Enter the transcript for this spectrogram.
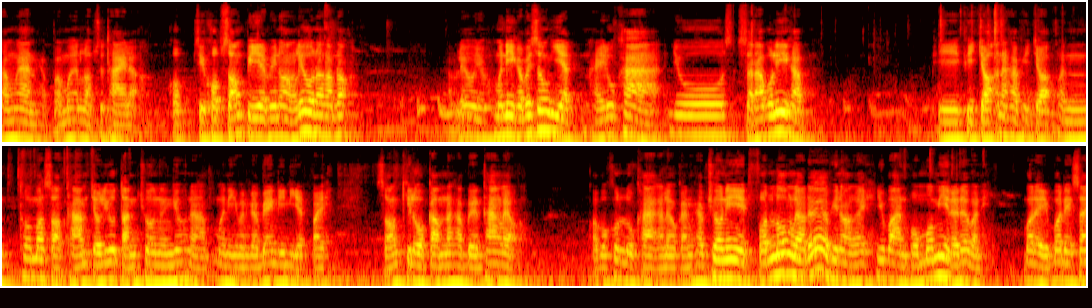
ทำงานครับประเมินรอบสุดท้ายแล้วครบสิครบสองปีแล้วพี่น้องเร็วนะครับเนาะ ครับเร็วอยู่มื่อนี้ก็ไปส่งเอียดให้ลูกค้าอยู่สระบุรีครับ พี่พี่เจาะนะครับพี่เจาะมันโทรมาสอบถามเจ้าริ้วตันช่วงหนึ่งอยู่นะครับมื่อนี้มันก็แบ่งดินเอียดไป 2 กิโลกรัมนะครับเดินทางแล้วขอบคุณลูกค้ากันแล้วกันครับ ช่วงนี้ฝนลงแล้วเด้อพี่น้องเอ้ยอยู่บ้านผมบ่มีแล้วเด้อบัดนี้บ่ได้บ่ได้ใส่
